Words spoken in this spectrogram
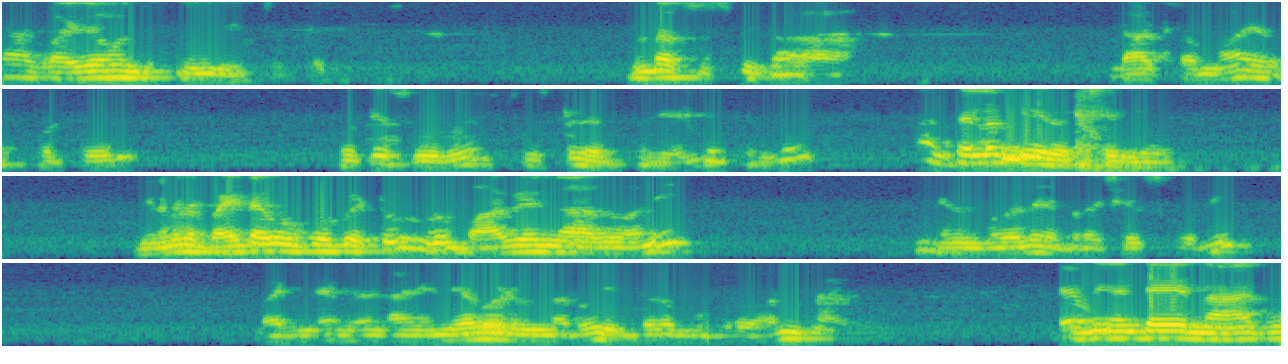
నాకు ఐదో మంది ఫోన్ చేసి చెప్పారు ఉండా సుస్మిత డాట్ కామ్ కొట్టు కొట్టి చూడు చూస్తే వెళ్తుంది అని చెప్పింది? అంతలో మీరు వచ్చిండు మిమ్మల్ని బయట ఊకోబెట్టు నువ్వు భావ్యం కాదు అని నేను మొదలే బ్రష్ చేసుకొని బయట నేను నిలబడి ఉన్నారు ఇద్దరు ముగ్గురు అని ఉన్నారు ఎందుకంటే నాకు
